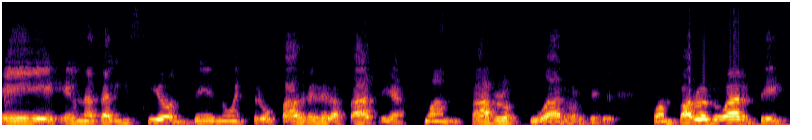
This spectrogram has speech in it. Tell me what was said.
eh, el natalicio de nuestro padre de la patria, Juan Pablo Duarte. Juan Pablo Duarte,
